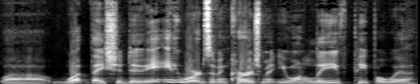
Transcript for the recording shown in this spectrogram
uh, what they should do. Any words of encouragement you want to leave people with?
